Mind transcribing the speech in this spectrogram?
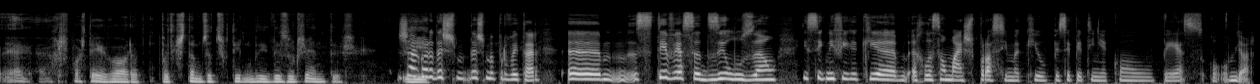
A resposta é agora, porque estamos a discutir medidas urgentes. Já e... agora deixe-me deixe aproveitar. Uh, se teve essa desilusão, isso significa que a, a, relação mais próxima que o PCP tinha com o PS, ou melhor,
